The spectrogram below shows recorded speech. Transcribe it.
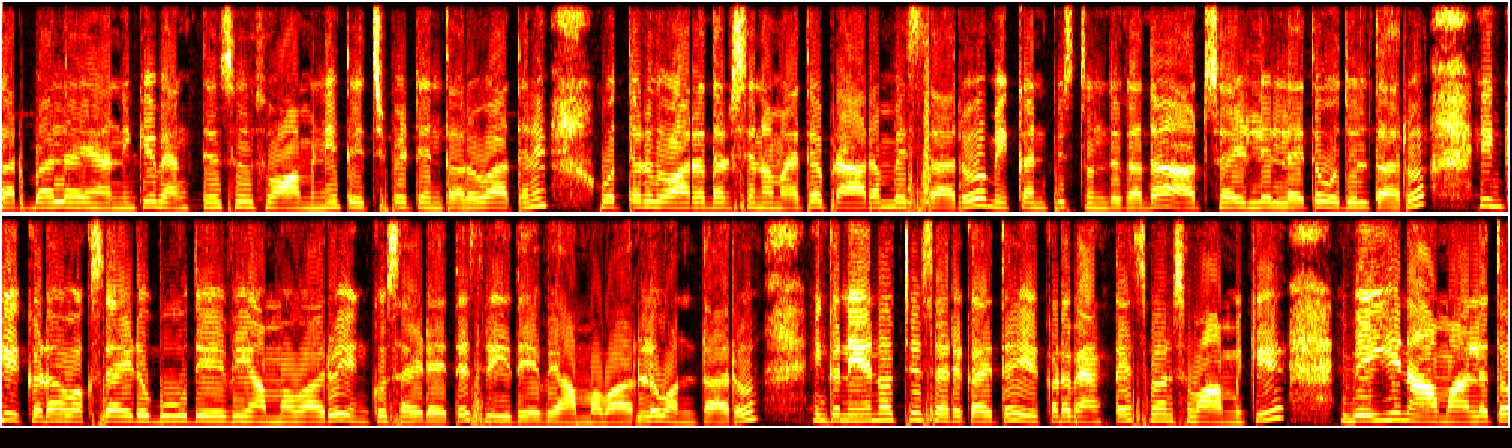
గర్భాలయానికి వెంకటేశ్వర స్వామిని తెచ్చిపెట్టిన తరువాతనే ఉత్తర ద్వార దర్శనం అయితే ప్రారంభిస్తారు. మీకు కనిపిస్తుంది కదా అటు సైడ్ అయితే వదులుతారు. ఇంక ఇక్కడ ఒక సైడ్ భూదేవి అమ్మవారు ఇంకో సైడ్ అయితే శ్రీదేవి అమ్మవార్లు ఉంటారు. ఇంకా నేను వచ్చేసరికి అయితే ఇక్కడ వెంకటేశ్వర స్వామికి వెయ్యి నామాలతో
